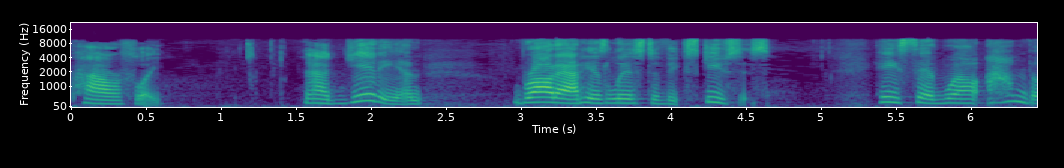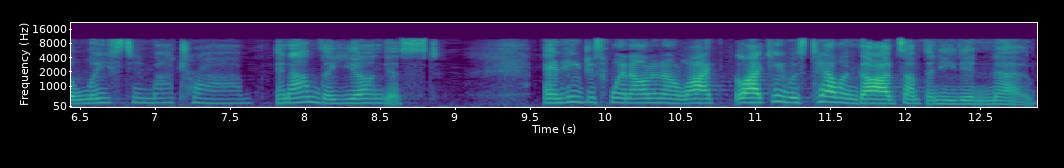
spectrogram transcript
powerfully. Now, Gideon brought out his list of excuses he said, Well, I'm the least in my tribe, and I'm the youngest. And he just went on and on like, like he was telling God something he didn't know.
